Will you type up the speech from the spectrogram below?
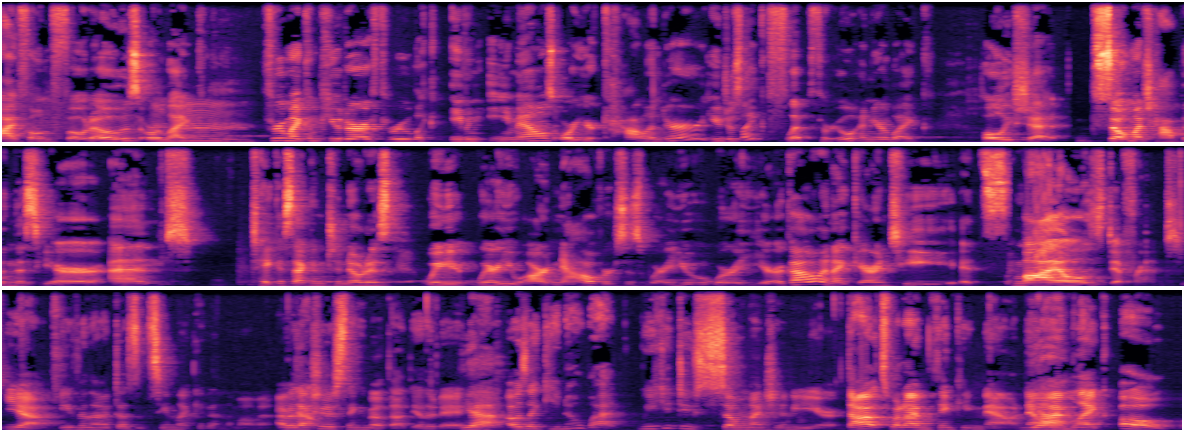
iPhone photos or like Mhm. through my computer, through like even emails or your calendar. You just like flip through and you're like, holy shit, so much happened this year. And take a second to notice where, where you are now versus where you were a year ago. And I guarantee it's miles different. Yeah, even though it doesn't seem like it in the moment. I was No. actually just thinking about that the other day. Yeah. I was like, you know what? We could do so much in a year. That's what I'm thinking now. Now Yeah. I'm like, oh,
